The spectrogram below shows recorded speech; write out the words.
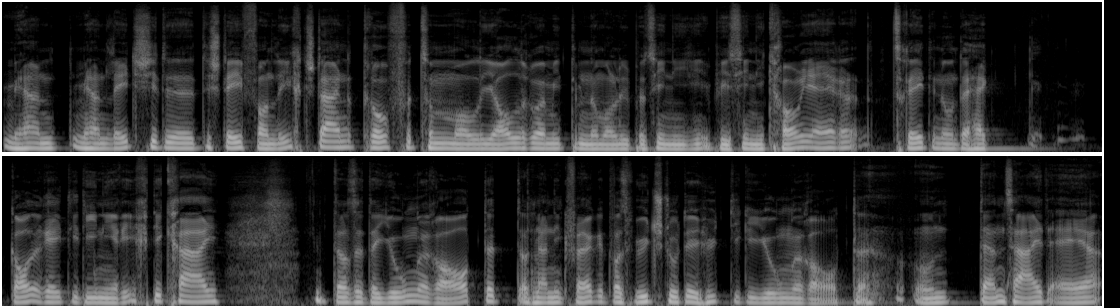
Wir haben, wir haben letztens den, den Stefan Lichtsteiner getroffen, um mal in aller Ruhe mit ihm nochmal über seine, über seine Karriere zu reden und er hat gerade in deine Richtung ein, dass er den Jungen ratet, also wir haben ihn gefragt, was würdest du den heutigen Jungen raten? Und dann sagt er,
